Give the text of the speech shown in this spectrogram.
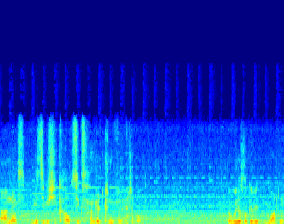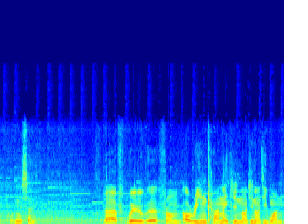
Uh, next, Mitsubishi Colt 600 convertible. The wheels look a bit modern, wouldn't you say? Uh, we're uh, from, oh, reincarnated in 1991.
